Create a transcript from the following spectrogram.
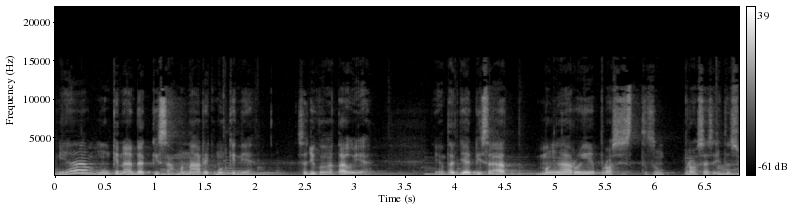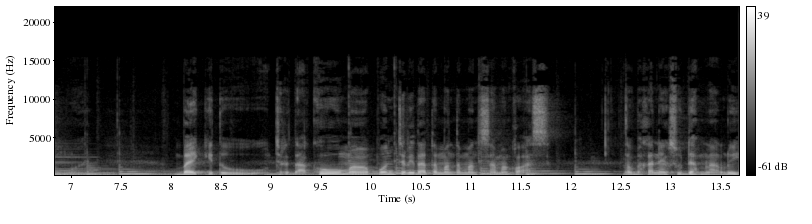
ya mungkin ada kisah menarik mungkin ya. Saya juga nggak tahu ya. Yang terjadi saat mengarungi proses proses itu semua. Baik itu ceritaku maupun cerita teman-teman sama koas atau bahkan yang sudah melalui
